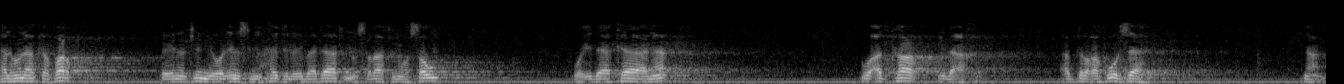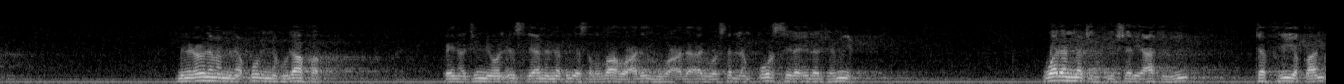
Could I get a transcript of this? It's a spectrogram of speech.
هل هناك فرق بين الجن والإنس من حيث العبادات من صلاة وصوم؟ وإذا كان وأذكار إلى آخره. عبد الغفور زاهد. نعم. من العلماء من يقول إنه لا فرق بين الجن والإنس لأن النبي صلى الله عليه وعلى آله وسلم أرسل إلى الجميع. ولم نجد في شريعته تفريقا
